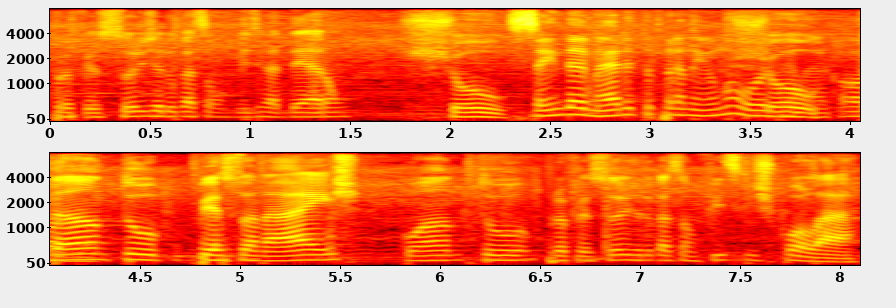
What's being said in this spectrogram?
Professores de educação física deram show. Sem demérito para nenhuma outra, show. né? Tanto personais quanto professores de educação física escolar.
